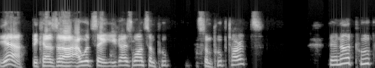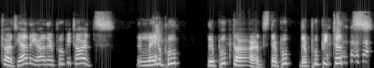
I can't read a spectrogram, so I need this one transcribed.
Yeah, because uh, I would say you guys want some poop some poop tarts? They're not poop tarts. Yeah, they are. They're poopy tarts. They're made of poop. They're poop tarts. They're poop they're poopy toots.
